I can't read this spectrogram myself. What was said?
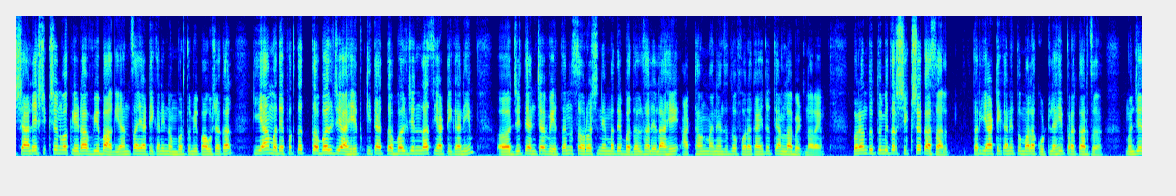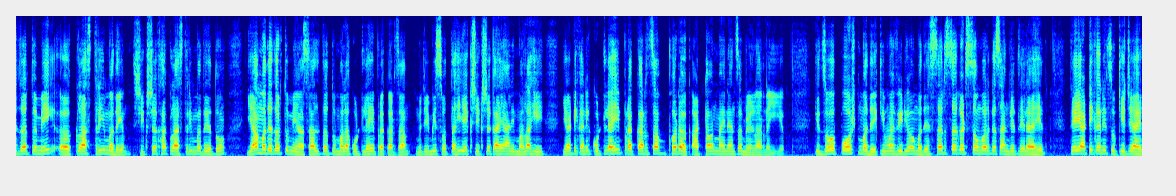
शालेय शिक्षण व क्रीडा विभाग यांचा या ठिकाणी नंबर तुम्ही पाहू शकाल की यामध्ये फक्त तबल जे आहेत की त्या तबलजींनाच या ठिकाणी जे त्यांच्या वेतन संरचनेमध्ये बदल झालेला आहे अठ्ठावन्न महिन्यांचा जो फरक आहे तो त्यांना भेटणार आहे. परंतु तुम्ही जर शिक्षक असाल तर या ठिकाणी तुम्हाला कुठल्याही प्रकारचं म्हणजे जर तुम्ही क्लास थ्रीमध्ये शिक्षक हा क्लास थ्रीमध्ये येतो यामध्ये जर तुम्ही असाल तर तुम्हाला कुठल्याही प्रकारचा म्हणजे मी स्वतःही एक शिक्षक आहे आणि मलाही या ठिकाणी कुठल्याही प्रकारचा फरक अठ्ठावन्न महिन्यांचा मिळणार नाही आहे की जो पोस्टमध्ये किंवा व्हिडिओमध्ये सरसगट संवर्ग सांगितलेले आहेत ते या ठिकाणी चुकीचे आहेत.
